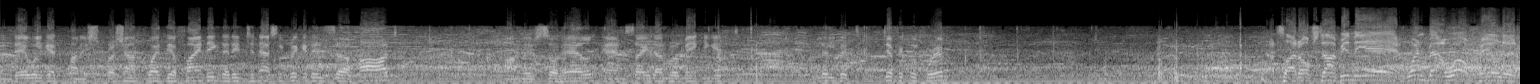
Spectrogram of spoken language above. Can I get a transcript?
and they will get punished. Prashant White, they're finding that international cricket is uh, hard. Amir Sohail and Saeed Anwar making it a little bit difficult for him. Outside off stump in the air. One bat well fielded.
